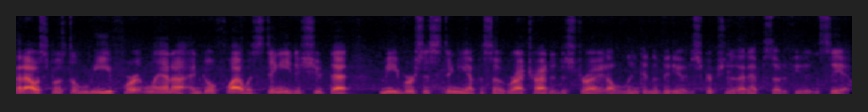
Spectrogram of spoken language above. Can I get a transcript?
that I was supposed to leave for Atlanta and go fly with Stingy to shoot that me versus Stingy episode where I tried to destroy it. I'll link in the video description of that episode if you didn't see it.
